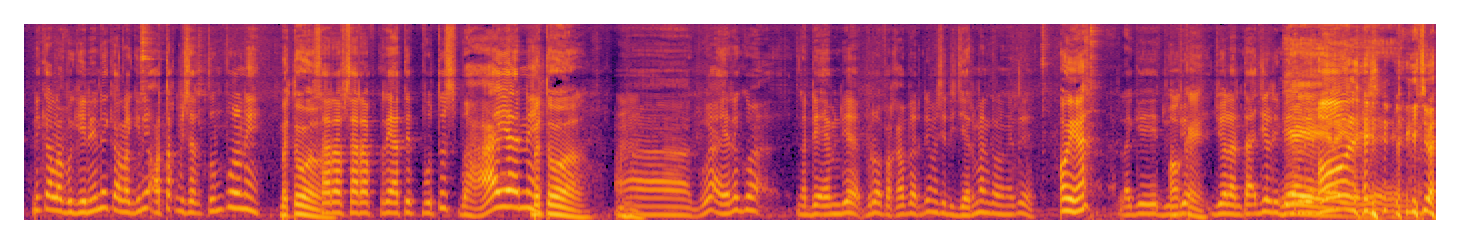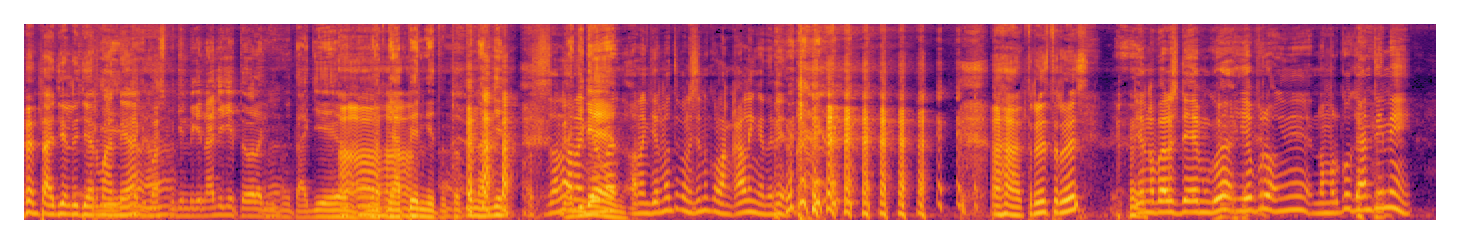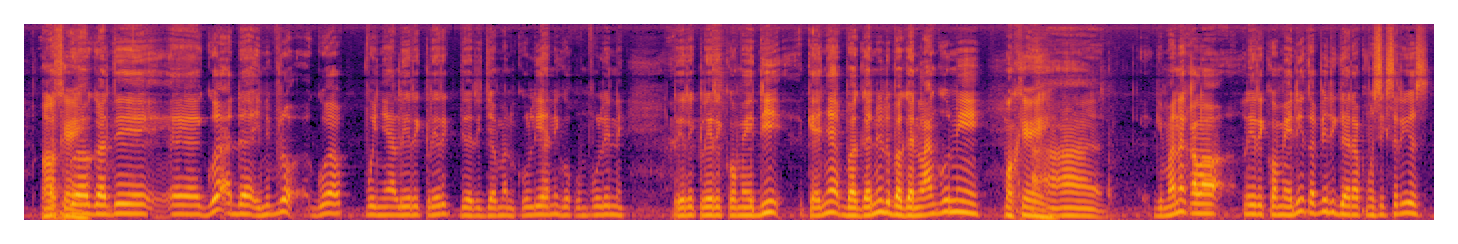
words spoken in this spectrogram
Ini kalau begini nih, kalau gini otak bisa tertumpul nih. Betul. Saraf-saraf kreatif putus bahaya nih. Betul. Ah, gua akhirnya gua nge-DM dia, "Bro, apa kabar?" Dia masih di Jerman kalau nggak salah. Oh ya? Lagi ju- Oke. jualan takjil di Iya, Berlin. iya, oh, iya, lagi, lagi jualan tajil di Jerman ya. Lagi pas bikin-bikin aja gitu, lagi bikin tajil, Ah, ah, nyiap nyiapin gitu. Tapi anjing. Soalnya orang Jerman, orang Jerman tuh paling seneng kolang kaling kata dia. Aha, terus terus. dia ngebales DM gua, "Iya, Bro, ini nomor gua ganti nih." Pas Oke. gua ganti eh gua ada ini, Bro. Gua punya lirik-lirik dari zaman kuliah nih gua kumpulin nih. Lirik-lirik komedi, kayaknya bagannya udah bagan lagu nih. Oke. Ah, gimana kalau lirik komedi tapi digarap musik serius?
